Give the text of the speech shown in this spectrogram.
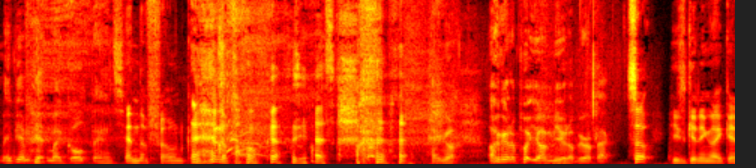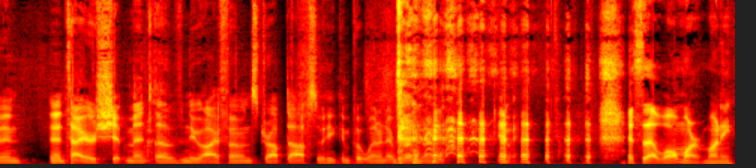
Maybe I'm getting my gold bandsaw. and the phone. and the phone. yes. Hang on. I'm gonna put you on mute. I'll be right back. So He's getting like an, an entire shipment of new iPhones dropped off so he can put one in every room. anyway, it's that Walmart money.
